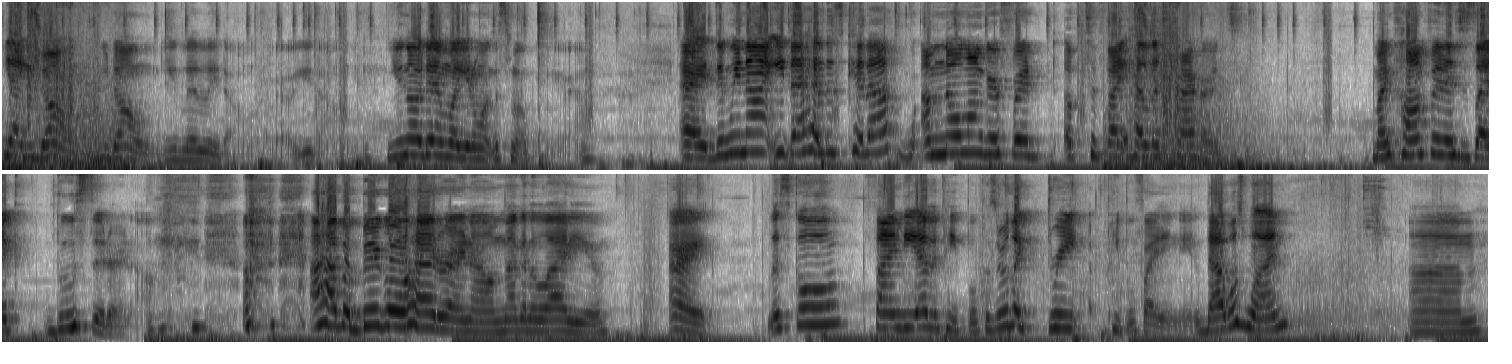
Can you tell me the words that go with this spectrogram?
Yeah, you don't. You don't. You literally don't, bro. You don't. You know damn well you don't want to smoke with me, bro. All right, did we not eat that headless kid up? I'm no longer afraid of to fight headless tryhards. My confidence is like boosted right now. I have a big old head right now. I'm not gonna lie to you. All right, let's go find the other people because there were like three people fighting me. That was one. Um,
